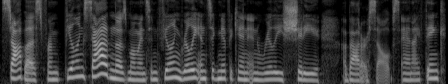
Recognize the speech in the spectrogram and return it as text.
stop us from feeling sad in those moments and feeling really insignificant and really shitty about ourselves. And I think,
